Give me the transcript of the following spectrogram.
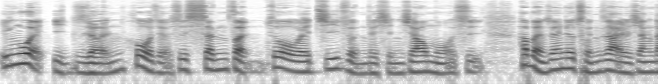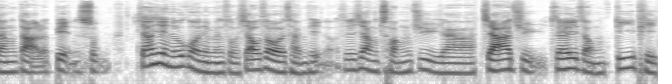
因为以人或者是身份作为基准的行销模式，它本身就存在了相当大的变数。相信如果你们所销售的产品哦，是像床具呀、家具这一种低频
